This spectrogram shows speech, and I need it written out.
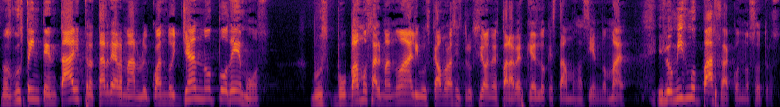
nos gusta intentar y tratar de armarlo y cuando ya no podemos, vamos al manual y buscamos las instrucciones para ver qué es lo que estamos haciendo mal. Y lo mismo pasa con nosotros.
